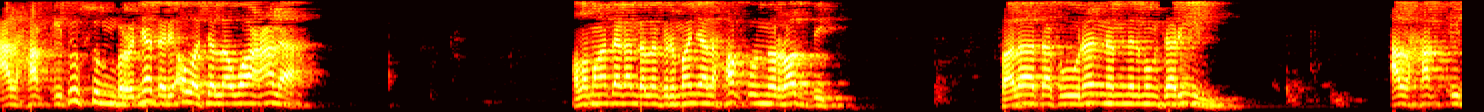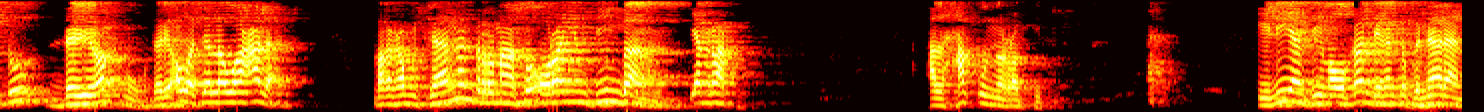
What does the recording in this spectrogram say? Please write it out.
Al-haq itu sumbernya dari Allah Jalla wa ala. Allah mengatakan dalam firman-Nya al-haqqu min rabbik. Fala takunanna minal mumtarin. Al-haq itu dari Rabbmu, dari Allah Jalla wa ala. Maka kamu jangan termasuk orang yang bimbang, yang ragu. Al-haqqu min rabbik. Ini yang dimaukan dengan kebenaran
